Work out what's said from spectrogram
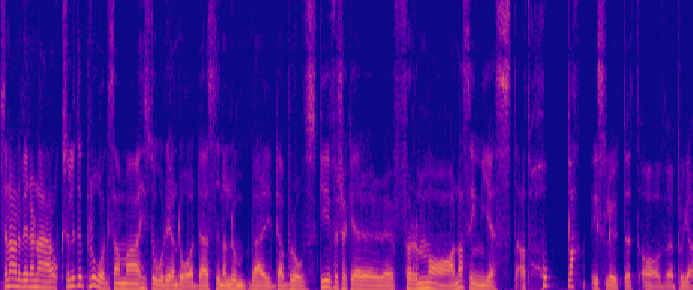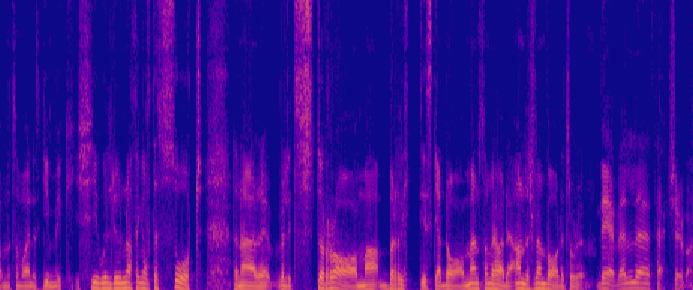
Sen hade vi den här också lite plågsamma historien då där Stina Lundberg Dabrowski försöker förmana sin gäst att hoppa i slutet av programmet som var hennes gimmick. She will do nothing of the sort. Den här väldigt strama brittiska damen som vi hörde. Anders, vem var det tror du? Det är väl eh, Thatcher va?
